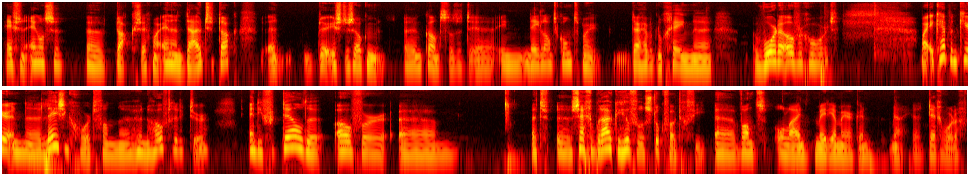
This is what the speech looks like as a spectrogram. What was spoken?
heeft een Engelse tak, zeg maar, en een Duitse tak. er is dus ook een, kans dat het in Nederland komt, maar daar heb ik nog geen woorden over gehoord. Maar ik heb een keer een lezing gehoord van hun hoofdredacteur. En die vertelde over ehm, het, zij gebruiken heel veel stokfotografie. Want online mediamerken, ja, tegenwoordig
